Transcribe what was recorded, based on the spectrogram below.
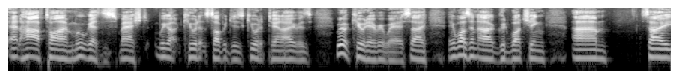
At half time, we were getting smashed. We got killed at stoppages, killed at turnovers. We were killed everywhere. So it wasn't uh, good watching. Um, so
